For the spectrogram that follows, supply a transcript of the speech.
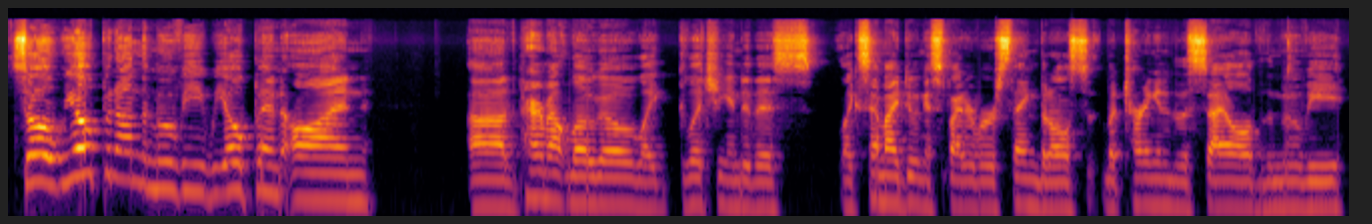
So we open on the movie. We open on uh, the Paramount logo, like glitching into this, like semi doing a Spider Verse thing, but also but turning into the style of the movie.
